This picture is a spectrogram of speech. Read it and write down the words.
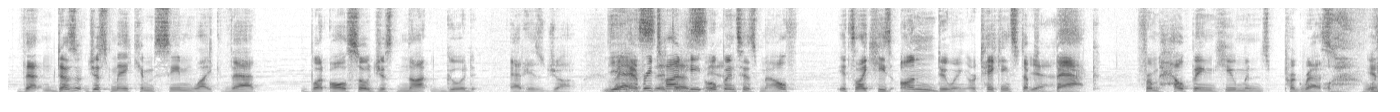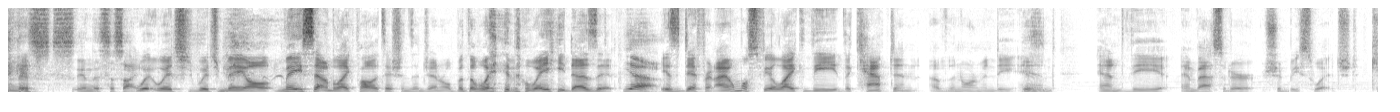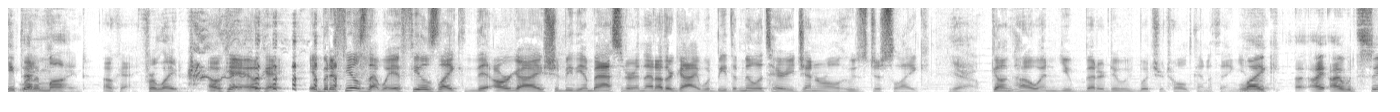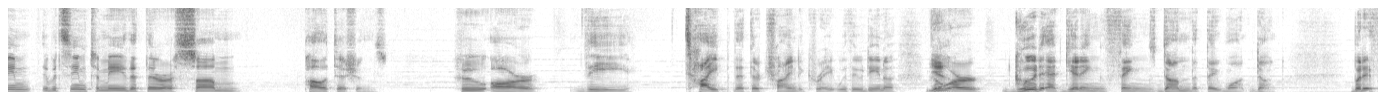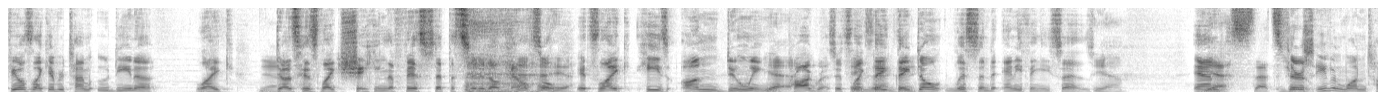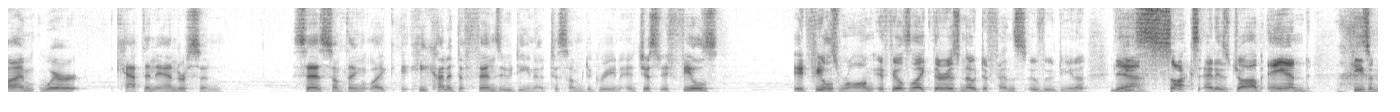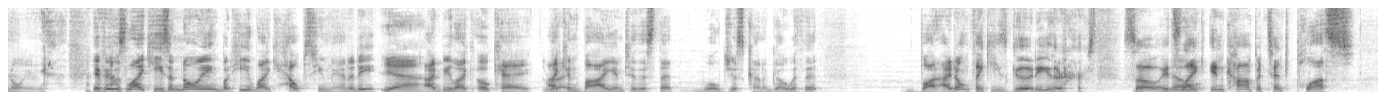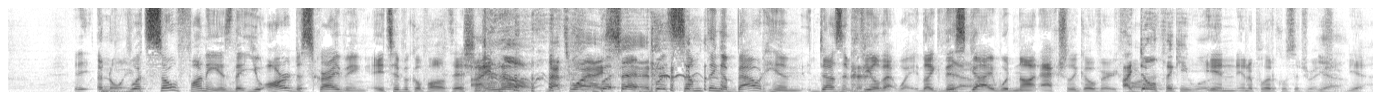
that doesn't just make him seem like that, but also just not good at his job. like every time he yeah. opens his mouth, it's like he's undoing or taking steps Yeah. back from helping humans progress in this in this society. Which which may all may sound like politicians in general, but the way the way he does it Yeah. is different. I almost feel like the the captain of the Normandy and and the ambassador should be switched. Keep that Like- in mind Okay. for later. Okay, okay. It- but it feels that way. It feels like the, our guy should be the ambassador, and that other guy would be the military general who's just like yeah. gung ho and you better do what you're told, kind of thing. like I, I would seem it would seem to me that there are some politicians who are the type that they're trying to create with Udina, who Yeah. are good at getting things done that they want done. But it feels like every time Udina like Yeah. does his like shaking the fist at the Citadel Council, Yeah. it's like he's undoing Yeah, progress. It's like they, exactly. they don't listen to anything he says. yeah, And Yes, that's true. There's even one time where Captain Anderson says something like he kind of defends Udina to some degree, and it just it feels it feels wrong. It feels like there is no defense of Udina. Yeah. He sucks at his job and he's annoying. if it was like he's annoying but he like helps humanity, Yeah. I'd be like, okay, I can buy into this that we'll just kind of go with it. But I don't think he's good either. so it's No. like incompetent plus annoying. What's so funny is that you are describing a typical politician. I know. That's why I but, said. but something about him doesn't feel that way. Like this Yeah. guy would not actually go very far. I don't think he would. in in a political situation. Yeah.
